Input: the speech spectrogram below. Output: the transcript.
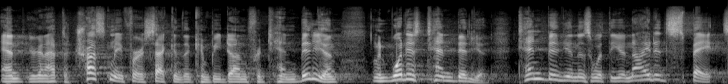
And you're going to have to trust me for a second that can be done for 10 billion. And what is 10 billion? 10 billion is what the United States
